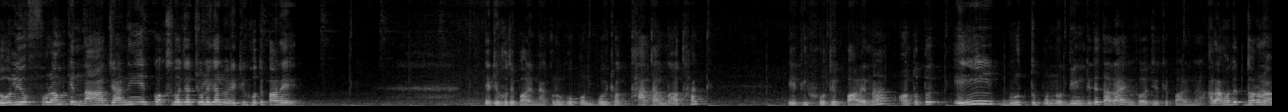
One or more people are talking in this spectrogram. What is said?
দলীয় ফোরামকে না জানিয়ে কক্সবাজার চলে গেল, এটি হতে পারে? এটি হতে পারে না। কোনো গোপন বৈঠক থাক আর না থাক এটি হতে পারে না, অন্তত এই গুরুত্বপূর্ণ দিনটিতে তারা এভাবে যেতে পারে না। আর আমাদের ধারণা,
